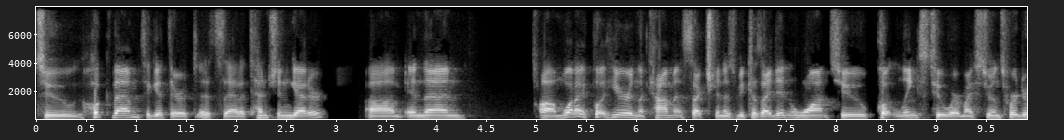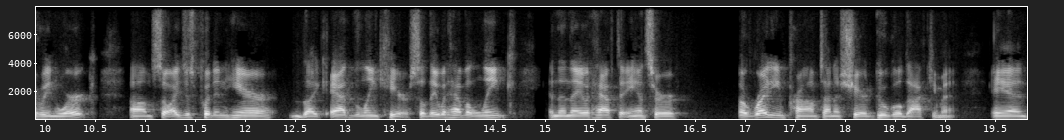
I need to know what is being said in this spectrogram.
to hook them to get their it's that attention getter. Um, and then um, what I put here in the comment section is because I didn't want to put links to where my students were doing work. Um, so I just put in here, like add the link here. So they would have a link and then they would have to answer a writing prompt on a shared Google document. And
